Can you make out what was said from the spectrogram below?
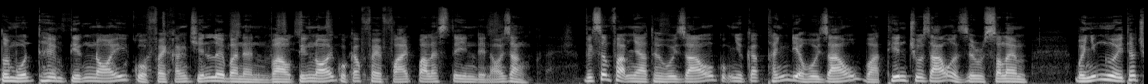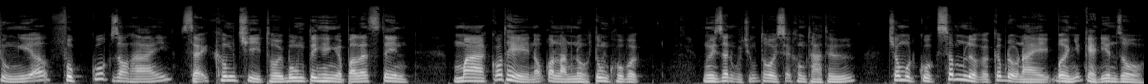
Tôi muốn thêm tiếng nói của phe kháng chiến Lebanon vào tiếng nói của các phe phái Palestine để nói rằng việc xâm phạm nhà thờ Hồi giáo cũng như các thánh địa Hồi giáo và Thiên Chúa giáo ở Jerusalem bởi những người theo chủ nghĩa phục quốc Do Thái sẽ không chỉ thổi bung tình hình ở Palestine, mà có thể nó còn làm nổ tung khu vực. Người dân của chúng tôi sẽ không tha thứ cho một cuộc xâm lược ở cấp độ này bởi những kẻ điên rồ,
